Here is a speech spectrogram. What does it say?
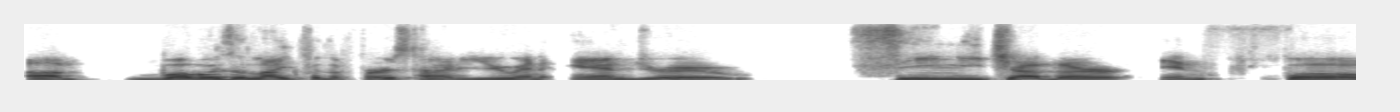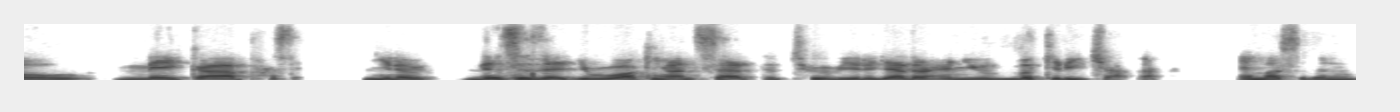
um, what was it like for the first time you and Andrew seeing each other in full makeup? You know, this is it. You're walking on set, the two of you together, and you look at each other. It must have been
